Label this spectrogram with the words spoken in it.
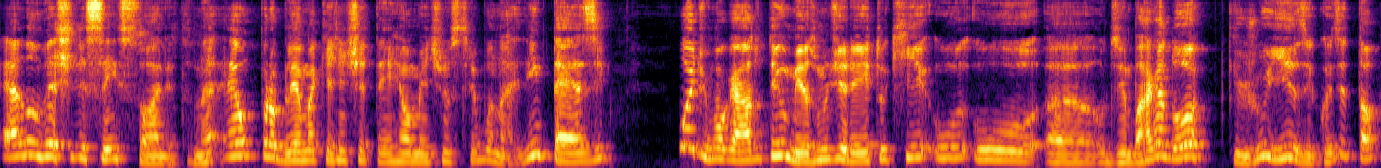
É, não deixa de ser insólito, né? É o problema que a gente tem realmente nos tribunais. Em tese, o advogado tem o mesmo direito que o, o, ah, o desembargador, que o juiz e coisa e tal.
